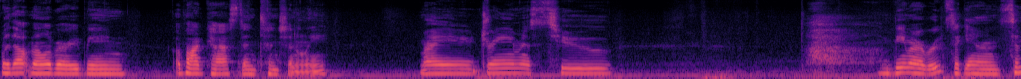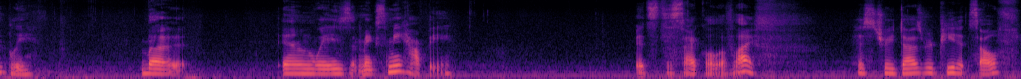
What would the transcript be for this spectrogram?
without Mellowberry being a podcast intentionally. My dream is to be my roots again simply but in ways that makes me happy. It's the cycle of life. History does repeat itself.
